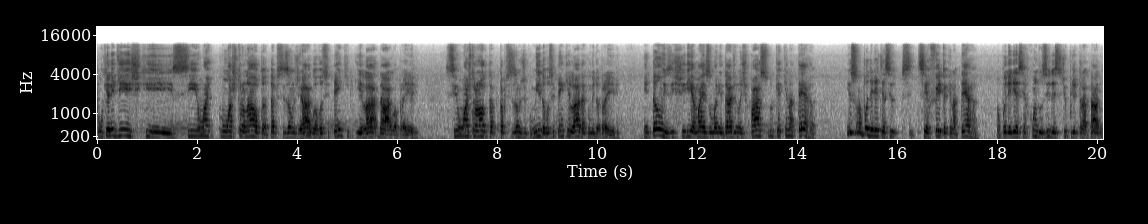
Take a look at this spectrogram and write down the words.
Porque ele diz que se um, um astronauta está precisando de água, você tem que ir lá dar água para ele. Se um astronauta está tá precisando de comida, você tem que ir lá dar comida para ele. Então existiria mais humanidade no espaço do que aqui na Terra. Isso não poderia ter sido, ser feito aqui na Terra? Não poderia ser conduzido esse tipo de tratado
